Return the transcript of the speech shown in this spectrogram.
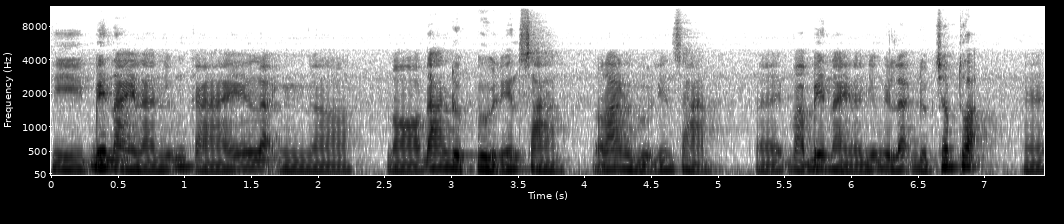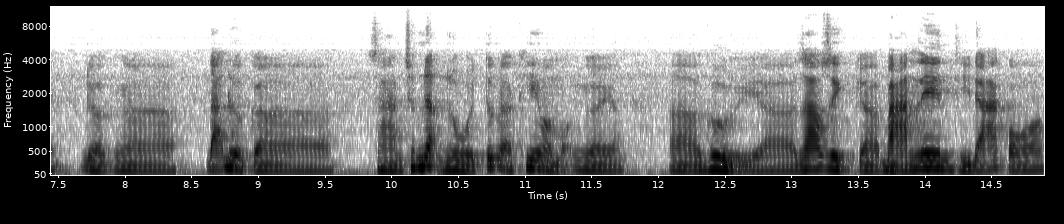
thì bên này là những cái lệnh uh, nó đang được gửi lên sàn nó đang được gửi lên sàn. Đấy và bên này là những cái lệnh được chấp thuận. Đấy được uh, đã được uh, sàn chấp nhận rồi. Tức là khi mà mọi người uh, gửi uh, giao dịch uh, bán lên thì đã có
